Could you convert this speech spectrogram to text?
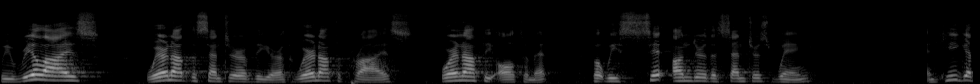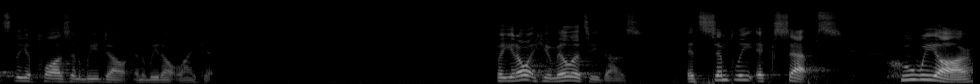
We realize we're not the center of the earth, we're not the prize, we're not the ultimate, but we sit under the center's wing, and he gets the applause and we don't, and we don't like it. But you know what humility does? It simply accepts who we are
